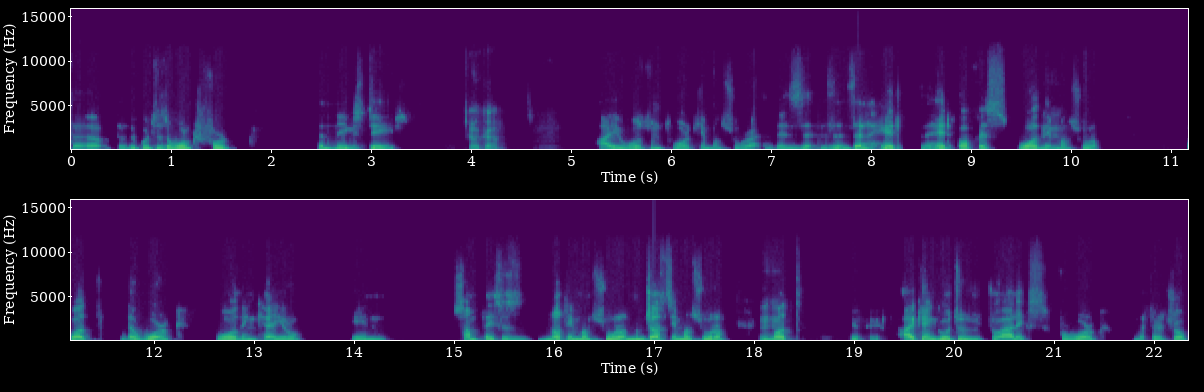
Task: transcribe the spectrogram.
the, the, the go to the work for the next days. Okay. I wasn't working in Mansoura. The, the, the, the head the head office was in Mhm. Mansoura, but the work was in Cairo, in some places not in Mansoura, not just in Mansoura, Mhm. but I can go to, to Alex for work, the first job.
